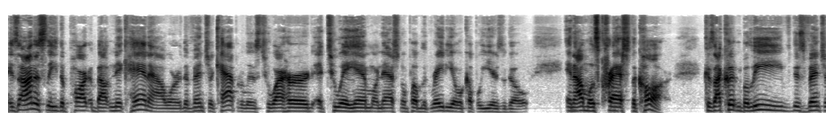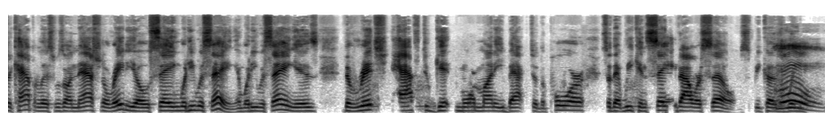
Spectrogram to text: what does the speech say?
is honestly the part about Nick Hanauer, the venture capitalist, who I heard at 2 a.m. on National Public Radio a couple years ago, and I almost crashed the car because I couldn't believe this venture capitalist was on national radio saying what he was saying. And what he was saying is the rich have to get more money back to the poor so that we can save ourselves because when Mm.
